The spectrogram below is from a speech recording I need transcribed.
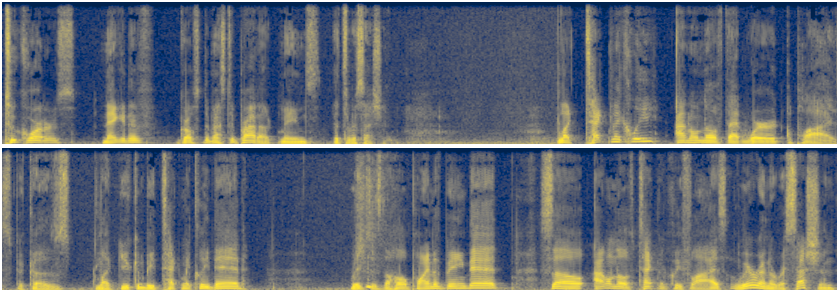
two quarters negative gross domestic product means it's a recession. Like technically, I don't know if that word applies because like you can be technically dead, which is the whole point of being dead. So I don't know if technically flies. We're in a recession,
